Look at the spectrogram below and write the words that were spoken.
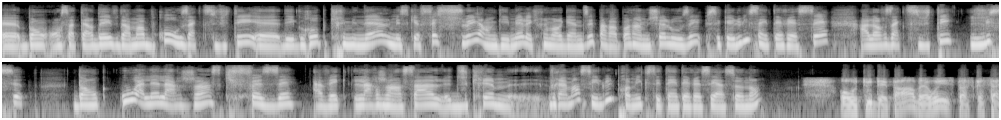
euh, bon, on s'attardait évidemment beaucoup aux activités des groupes criminels, mais ce qui a fait suer, entre guillemets, le crime organisé par rapport à Michel Auger, c'est que lui s'intéressait à leurs activités licites. Donc, où allait l'argent, ce qu'il faisait avec l'argent sale du crime? Vraiment, c'est lui le premier qui s'est intéressé à ça, non? Au tout départ, ben oui, c'est parce que ça,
